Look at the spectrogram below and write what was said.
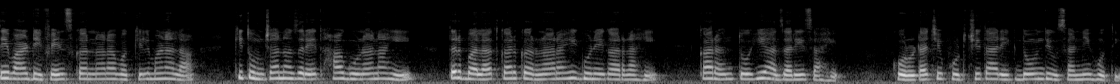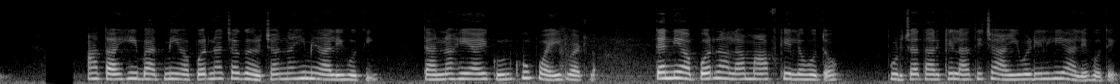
तेव्हा डिफेन्स करणारा वकील म्हणाला की तुमच्या नजरेत हा गुन्हा नाही तर बलात्कार करणाराही गुन्हेगार नाही कारण तोही आजारीच आहे. कोर्टाची पुढची तारीख दोन दिवसांनी होती. आता ही बातमी अपर्णाच्या घरच्यांनाही मिळाली होती. त्यांना हे ऐकून खूप वाईट वाटलं. त्यांनी अपर्णाला माफ केलं होतं. पुढच्या तारखेला तिचे आईवडीलही आले होते.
